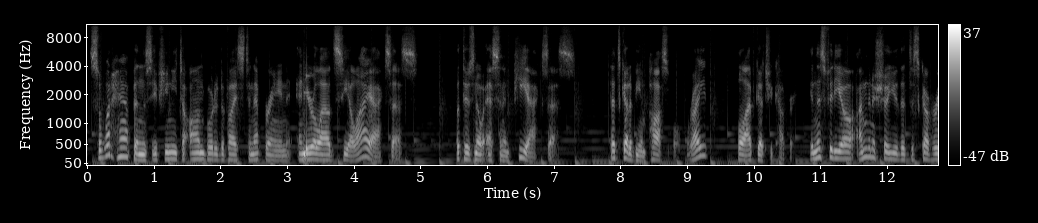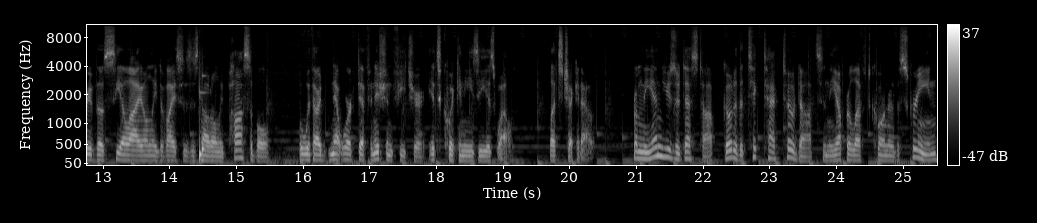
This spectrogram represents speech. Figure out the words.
So what happens if you need to onboard a device to NetBrain and you're allowed CLI access, but there's no SNMP access? That's got to be impossible, right? Well, I've got you covered. In this video, I'm going to show you that discovery of those CLI-only devices is not only possible, but with our network definition feature, it's quick and easy as well. Let's check it out. From the end user desktop, go to the tic-tac-toe dots in the upper left corner of the screen,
